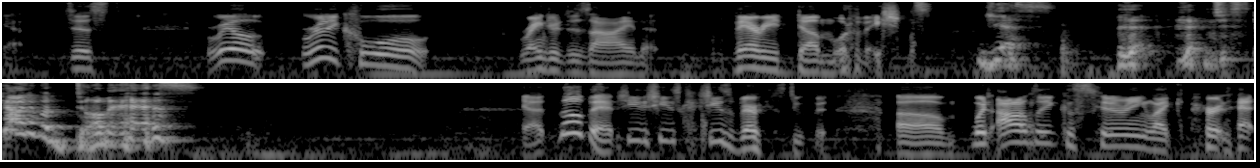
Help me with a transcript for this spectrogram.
Yeah, just real, really cool Ranger design. Very dumb motivations. Yes. Just kind of a dumbass. Yeah, a little bit. She she's she's very stupid. Um, which honestly, considering like her that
